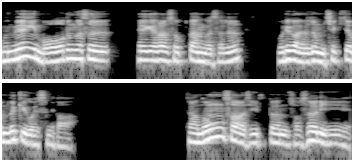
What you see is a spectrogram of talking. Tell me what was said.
문명이 모든 것을 해결할 수 없다는 것을 우리가 요즘 직접 느끼고 있습니다. 자, 농사 짓던 조선이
